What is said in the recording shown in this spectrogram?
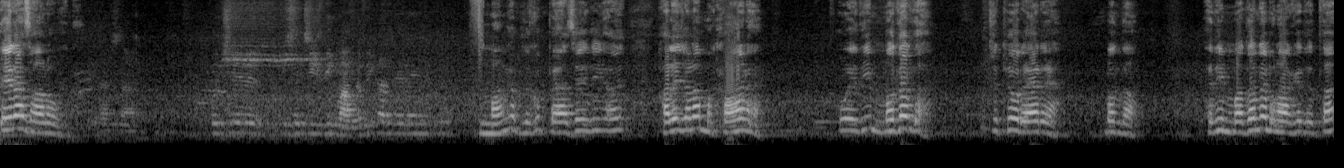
13 ਸਾਲ ਹੋ ਗਏ। ਕੁਝ ਕਿਸੇ ਚੀਜ਼ ਦੀ ਮੰਗ ਵੀ ਕਰਦੇ ਰਹੇ ਨੇ? ਮੰਗ ਦੇਖੋ ਪੈਸੇ ਦੀ ਗੱਲ, ਹਾਲੇ ਜਿਹੜਾ ਮਕਾਨ ਹੈ ਉਹ ਇਹਦੀ ਮਦਰ ਦਾ ਜਿੱਥੇ ਉਹ ਰਹਿ ਰਿਹਾ ਬੰਦਾ ਇਹਦੀ ਮਦਰ ਨੇ ਬਣਾ ਕੇ ਦਿੱਤਾ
